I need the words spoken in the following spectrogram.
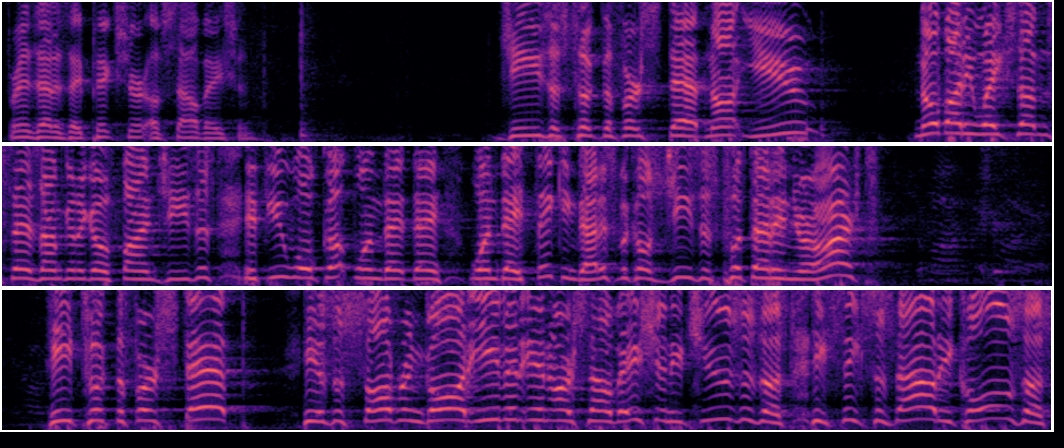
Friends, that is a picture of salvation. Jesus took the first step, not you. Nobody wakes up and says, I'm going to go find Jesus. If you woke up one day, one day thinking that, it's because Jesus put that in your heart. He took the first step. He is a sovereign God. Even in our salvation, He chooses us. He seeks us out. He calls us.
